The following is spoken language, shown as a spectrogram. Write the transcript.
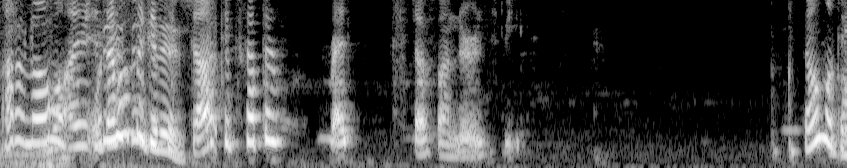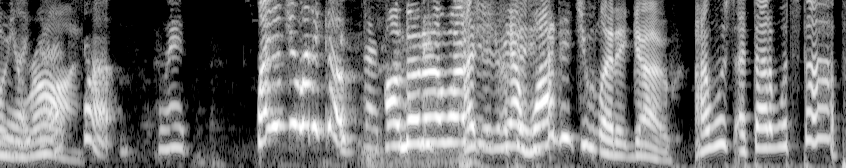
I don't know. well, I, what I do you don't think, think, it it's a duck. It's got the red stuff under its beak. Don't look at Oh, me like wrong. that. Stop. Wait, Why did you let it go? Oh no, no, no! Why I did, did- yeah, why did you let it go? I was. I thought it would stop.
